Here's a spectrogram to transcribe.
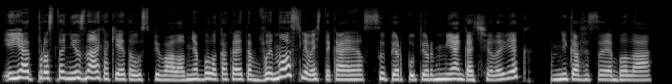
и я просто не знаю, как я это успевала. У меня была какая-то выносливость, такая супер-пупер-мега человек. Мне кажется, я была.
